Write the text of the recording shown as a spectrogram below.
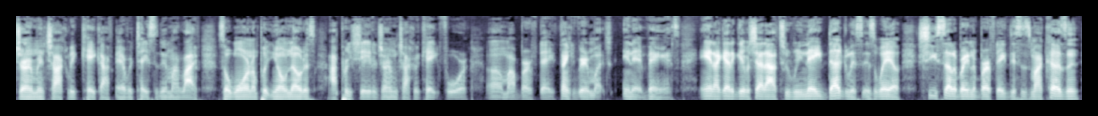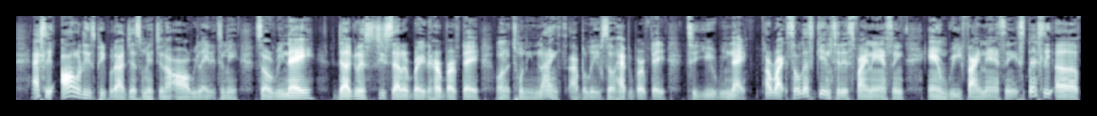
German chocolate cake I've ever tasted in my life. So, Warren, I'm putting you on notice. I appreciate a German chocolate cake for uh, my birthday. Thank you very much in advance. And I got to give a shout out to Renee Douglas as well. She's celebrating a birthday. This is my cousin. Actually, all of these people that I just mentioned are all related to me. So, Renee, Douglas, she celebrated her birthday on the 29th, I believe. So happy birthday to you, Renee. All right, so let's get into this financing and refinancing, especially of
